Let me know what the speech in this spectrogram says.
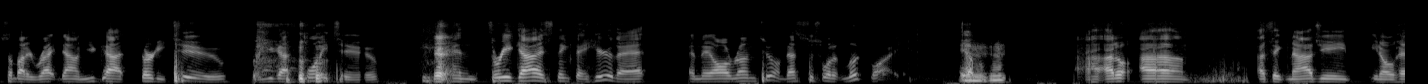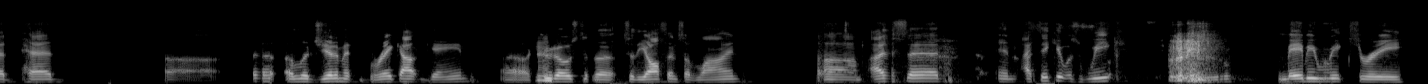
Somebody write down, you got 32 or you got 22. and three guys think they hear that and they all run to them. That's just what it looked like. Yep. Mm-hmm. I, I, don't, um, I think Najee, you know, had, had, uh, a, legitimate breakout game. Uh, mm. kudos to the to the offensive line. Um, I said, and I think it was week two, maybe week three.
